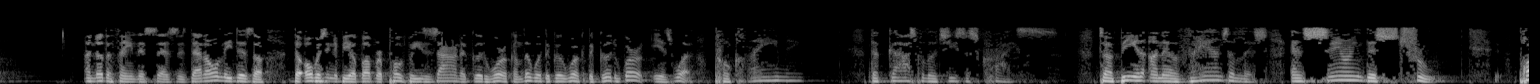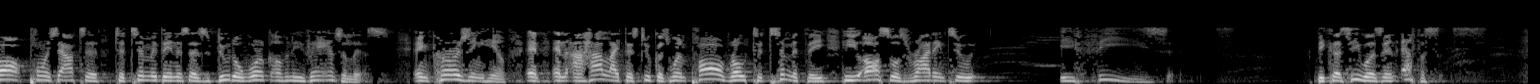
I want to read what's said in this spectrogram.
Another thing that says is that only does a, the overseer to be above reproach, but he's desiring a good work. And look what the good work. The good work is what? Proclaiming the gospel of Jesus Christ. to being an evangelist and sharing this truth. Paul points out to, to Timothy and it says, Do the work of an evangelist, encouraging him. And, and I highlight this too because when Paul wrote to Timothy, he also was writing to Ephesians because he was in Ephesus.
